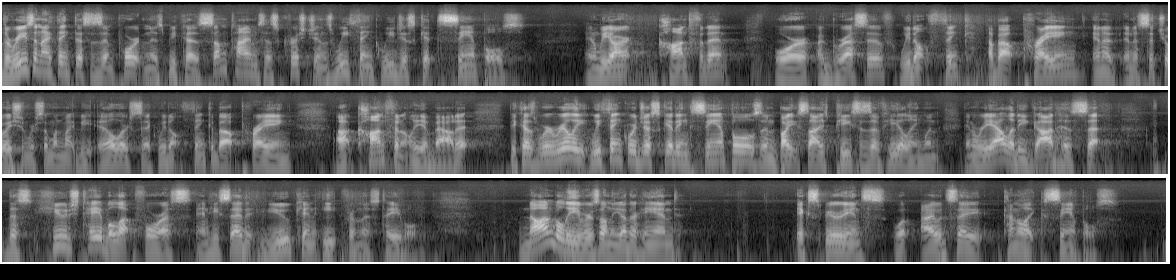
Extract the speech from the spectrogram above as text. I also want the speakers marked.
Speaker 1: The reason I think this is important is because sometimes as Christians, we think we just get samples and we aren't confident or aggressive. We don't think about praying in a, in a situation where someone might be ill or sick. We don't think about praying uh, confidently about it because we're really, we think we're just getting samples and bite sized pieces of healing when in reality, God has set this huge table up for us and He said, You can eat from this table. Non believers, on the other hand, experience what I would say kind of like samples.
